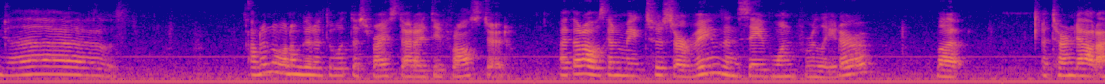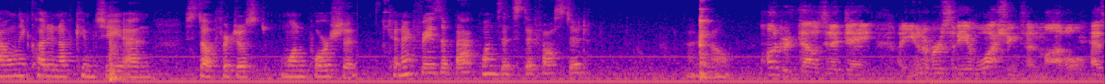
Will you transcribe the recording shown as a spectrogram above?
Yes. I don't know what I'm gonna do with this rice that I defrosted. I thought I was gonna make two servings and save one for later, but it turned out I only cut enough kimchi and stuff for just one portion. Can I freeze it back once it's defrosted? I don't know. 100,000 a day. A University of Washington model has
